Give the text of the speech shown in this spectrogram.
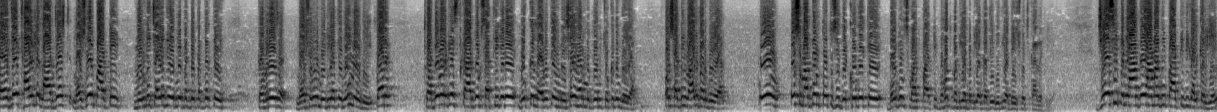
as a third largest national party ਮਿਲਣੀ ਚਾਹੀਦੀ ਉਹਨੇ ਵੱਡੇ ਪੱਧਰ ਤੇ ਕਵਰੇਜ ਨੈਸ਼ਨਲ ਮੀਡੀਆ ਤੇ ਨਹੀਂ ਮਿਲਦੀ, ਪਰ ਤੁਹਾਡੇ ਵਰਗੇ ਸਤਿਕਾਰਯੋਗ ਸਾਥੀ ਜਿਹੜੇ ਲੋਕਲ ਲੈਵਲ ਤੇ ਹਮੇਸ਼ਾ ਹੀ ਹਰ ਮੁੱਦੇ ਨੂੰ ਚੁੱਕ ਦਿੰਦੇ ਆ ਔਰ ਸਾਡੀ ਆਵਾਜ਼ ਬਣਦੇ ਆ, ਉਹ, ਉਸ ਮਾਧਿਅਮ ਤੋਂ ਤੁਸੀਂ ਦੇਖੋਗੇ ਕਿ ਬਹੁਜਨ ਸਮਾਜ ਪਾਰਟੀ ਬਹੁਤ ਵੱਡੀਆਂ ਵੱਡੀਆਂ ਗਤੀਵਿਧੀਆਂ ਦੇਸ਼ ਵਿੱਚ ਕਰ ਰਹੀ ਹੈ। ਜੇ ਅਸੀਂ ਪੰਜਾਬ ਦੇ ਆਮ ਆਦਮੀ ਪਾਰਟੀ ਦੀ ਗੱਲ ਕਰੀਏ,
